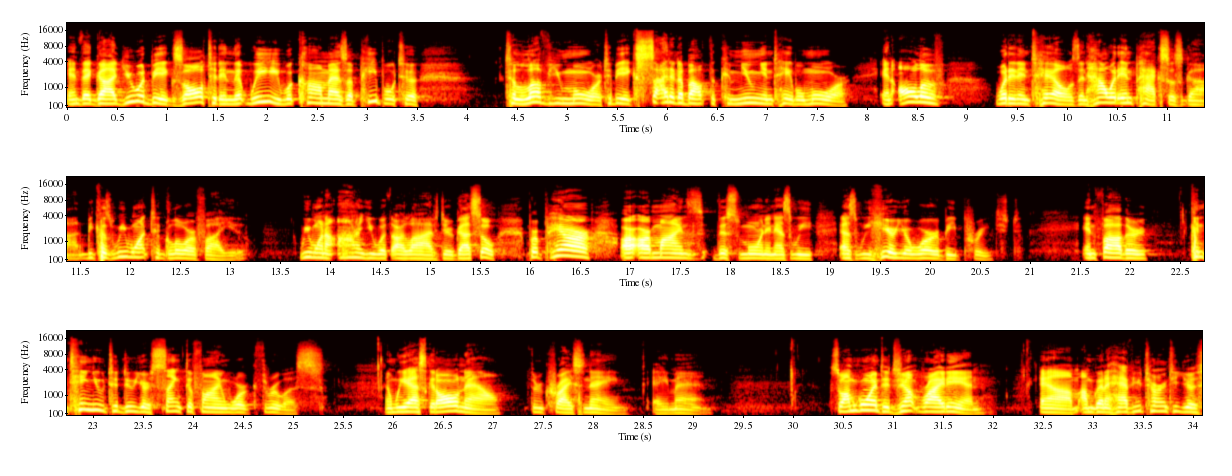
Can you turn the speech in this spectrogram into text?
And that, God, you would be exalted and that we would come as a people to, to love you more, to be excited about the communion table more, and all of what it entails and how it impacts us, God, because we want to glorify you. We want to honor you with our lives, dear God. So prepare our, our, our, minds this morning as we, as we hear your word be preached. And Father, continue to do your sanctifying work through us. And we ask it all now through Christ's name. Amen. So I'm going to jump right in. Um, I'm going to have you turn to your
